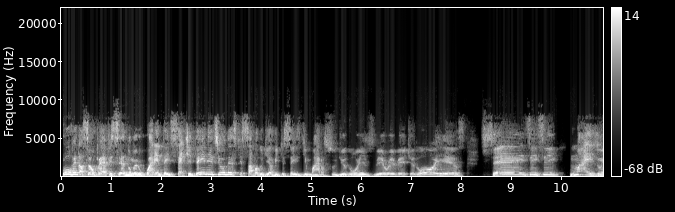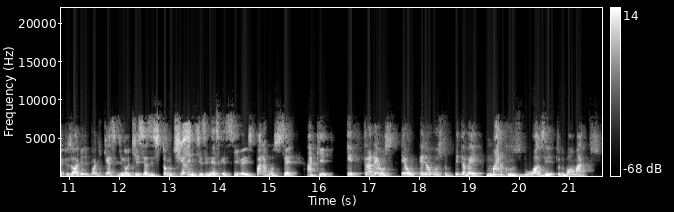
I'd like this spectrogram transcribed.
O Redação PFC número 47 tem início neste sábado, dia 26 de março de 2022. Sim, sim, sim. Mais um episódio de podcast de notícias estonteantes, inesquecíveis para você aqui que traremos eu, Enio Augusto e também Marcos Buozzi. Tudo bom, Marcos?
